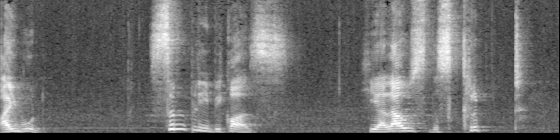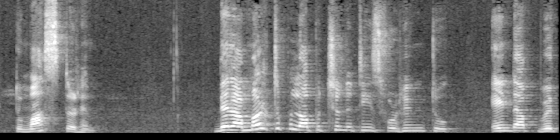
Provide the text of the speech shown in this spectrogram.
I would. Simply because he allows the script to master him. There are multiple opportunities for him to end up with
